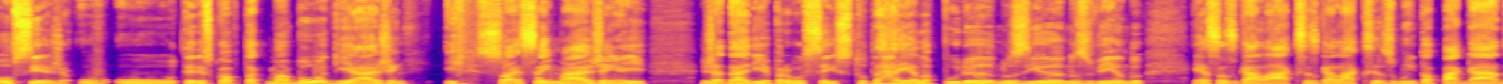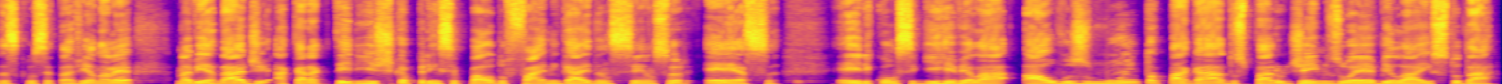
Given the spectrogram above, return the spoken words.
ou seja, o, o telescópio está com uma boa guiagem e só essa imagem aí já daria para você estudar ela por anos e anos vendo essas galáxias, galáxias muito apagadas que você está vendo. Ela é, na verdade, a característica principal do Fine Guidance Sensor é essa: é ele conseguir revelar alvos muito apagados para o James Webb lá estudar.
